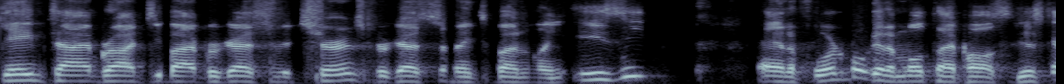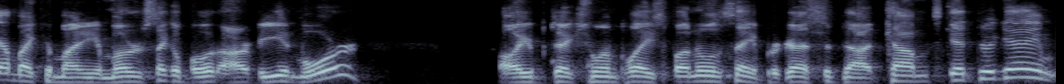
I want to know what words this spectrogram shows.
Game time brought to you by Progressive Insurance. Progressive makes bundling easy and affordable. Get a multi-policy discount by combining your motorcycle, boat, RV, and more. All your protection in one place. Bundle and save. Progressive.com. Let's get to a game.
